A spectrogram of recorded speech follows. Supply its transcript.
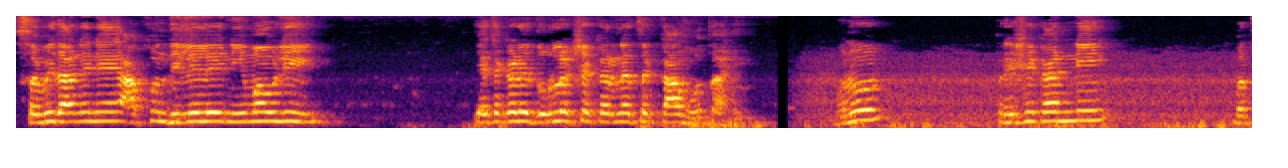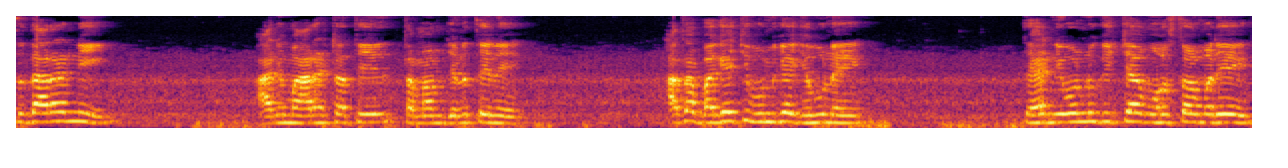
संविधानाने आखून दिलेले नियमावली याच्याकडे दुर्लक्ष करण्याचं काम होत आहे. म्हणून प्रेक्षकांनी मतदारांनी आणि महाराष्ट्रातील तमाम जनतेने आता बघ्याची भूमिका घेऊ नये. त्या निवडणुकीच्या महोत्सवामध्ये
